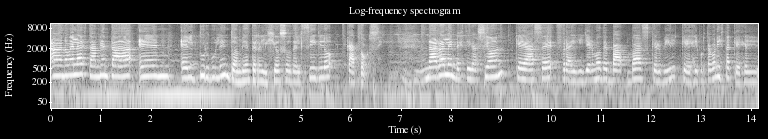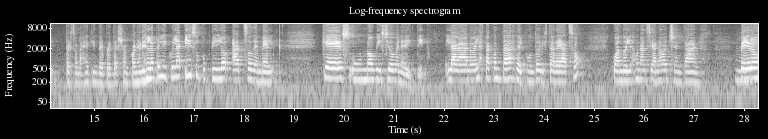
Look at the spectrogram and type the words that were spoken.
ah, novela está ambientada en el turbulento ambiente religioso del siglo XIV. Narra la investigación que hace Fray Guillermo de Ba- Baskerville, que es el protagonista, que es el personaje que interpreta Sean Connery en la película, y su pupilo Atzo de Melk, que es un novicio benedictino. La novela está contada desde el punto de vista de Atzo, cuando él es un anciano de 80 años. Pero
